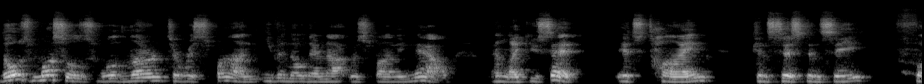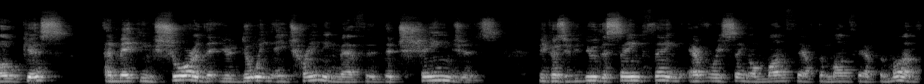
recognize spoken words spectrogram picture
those muscles will learn to respond even though they're not responding now. And like you said, it's time, consistency, focus, and making sure that you're doing a training method that changes. Because if you do the same thing every single month after month after month,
